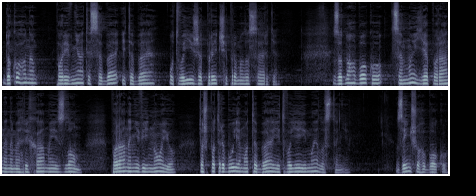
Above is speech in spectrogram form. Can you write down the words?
до кого нам порівняти себе і тебе у Твоїй же притчі про милосердя? З одного боку, це ми є пораненими гріхами і злом, поранені війною, тож потребуємо Тебе і Твоєї милостині. З іншого боку,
